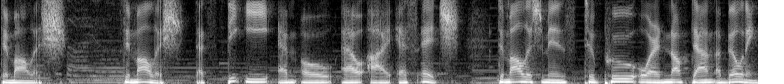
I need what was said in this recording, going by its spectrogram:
demolish，demolish，that's D E M O L I S H。Demolish means to pull or knock down a building，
